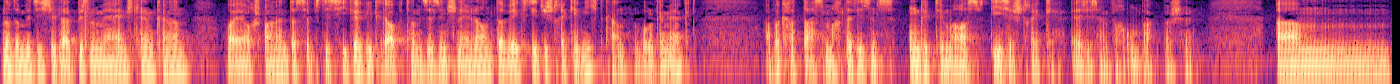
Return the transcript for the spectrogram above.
Nur damit sich die Leute ein bisschen mehr einstellen können, war ja auch spannend, dass selbst die Sieger geglaubt haben, sie sind schneller unterwegs, die die Strecke nicht kannten, wohlgemerkt. Aber gerade das macht ja dieses Ungetüm aus, diese Strecke. Es ist einfach unpackbar schön. Ähm,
